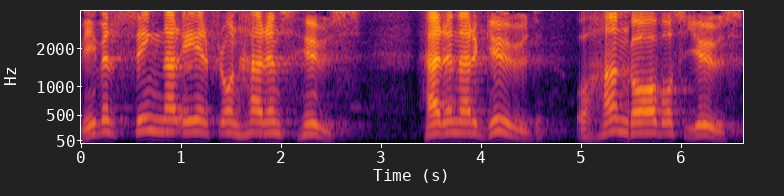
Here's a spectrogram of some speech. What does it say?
Vi välsignar er från Herrens hus. Herren är Gud, och han gav oss ljus.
